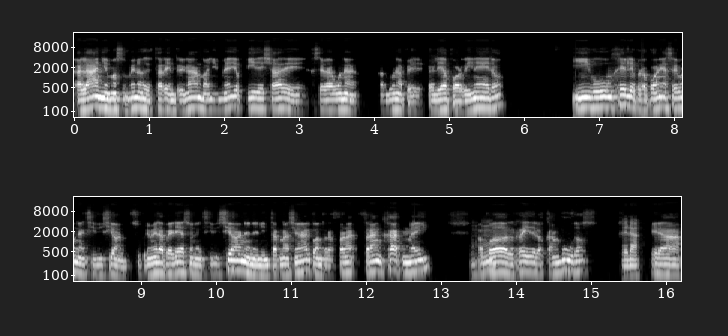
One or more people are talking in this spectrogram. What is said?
al, año más o menos de estar entrenando, año y medio, pide ya de hacer alguna, alguna pelea por dinero y Bunge le propone hacer una exhibición. Su primera pelea es una exhibición en el Internacional contra Frank Hackney, apodado el Rey de los Canguros. Era, era,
